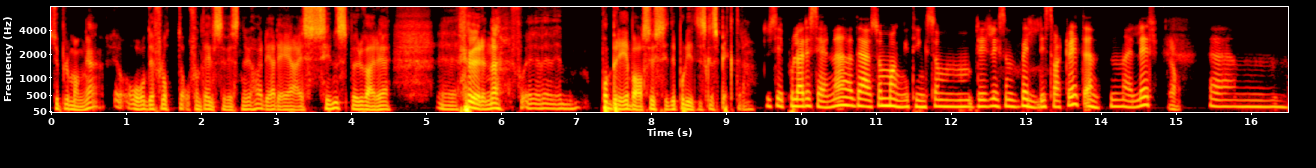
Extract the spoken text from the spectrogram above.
supplementet og det flotte offentlige helsevesenet vi har, det er det jeg syns bør være eh, førende for, eh, på bred basis i det politiske spekteret. Du sier polariserende. Det er jo så mange ting som blir liksom veldig svart-hvitt, enten-eller. Ja. Um,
